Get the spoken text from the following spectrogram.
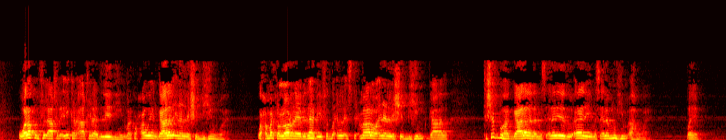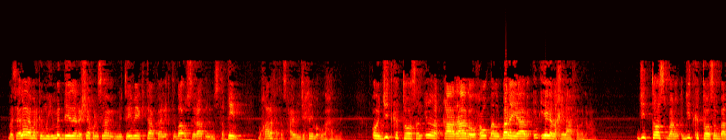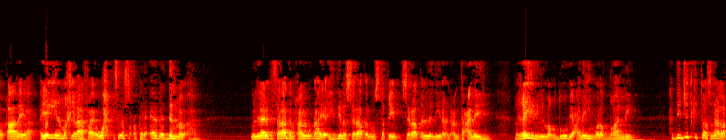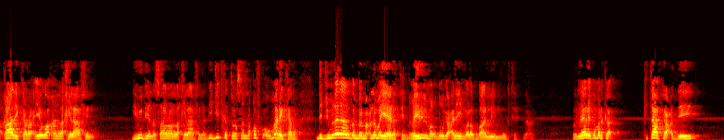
walakum fi laakhira idinkana aakhiraad leedihiin marka waxaa weyaan gaalada inaan la shabihin waayo waxa marka loo reebay dahab iyo fida in la isticmaalo waa inaan la shabihin gaalada. Tashabuha gaaladana masaladeedu aadaya masale muhiim ah waayo ayb masalada marka muhimadeedana sheikhulislaam ibnu taymiya kitaabkan iqtidaau siraat almustaqiim mukhaalafat asxaabi iljaxiima uga hadlay oo jidka toosan in la qaadaaba wuxuu dalbanayaaba in iyaga la khilaafaba nacam. Jid toos baan jidka toosan baan qaadayaa ayagiina ma khilaafayo wax isla soco kara abadan maba ahaba walidalika salaada maxaa lagu dhahayaa ihdina siraat almustaqiim siraat aladiina ancamta calayhim gayri almaqduubi calayhim wala addaaliin haddii jidkii toosnaa la qaadi karo iyagoo aan la khilaafin yahuud iyo nasaaro aan la khilaafin haddii jidka toosanna qofka uu mari karo de jumladan dambe macno ma yeelateen hayri lmaqduubi calayhim wala daaliin moogtahay naam walidalika marka kitaabkaa caddeeyey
